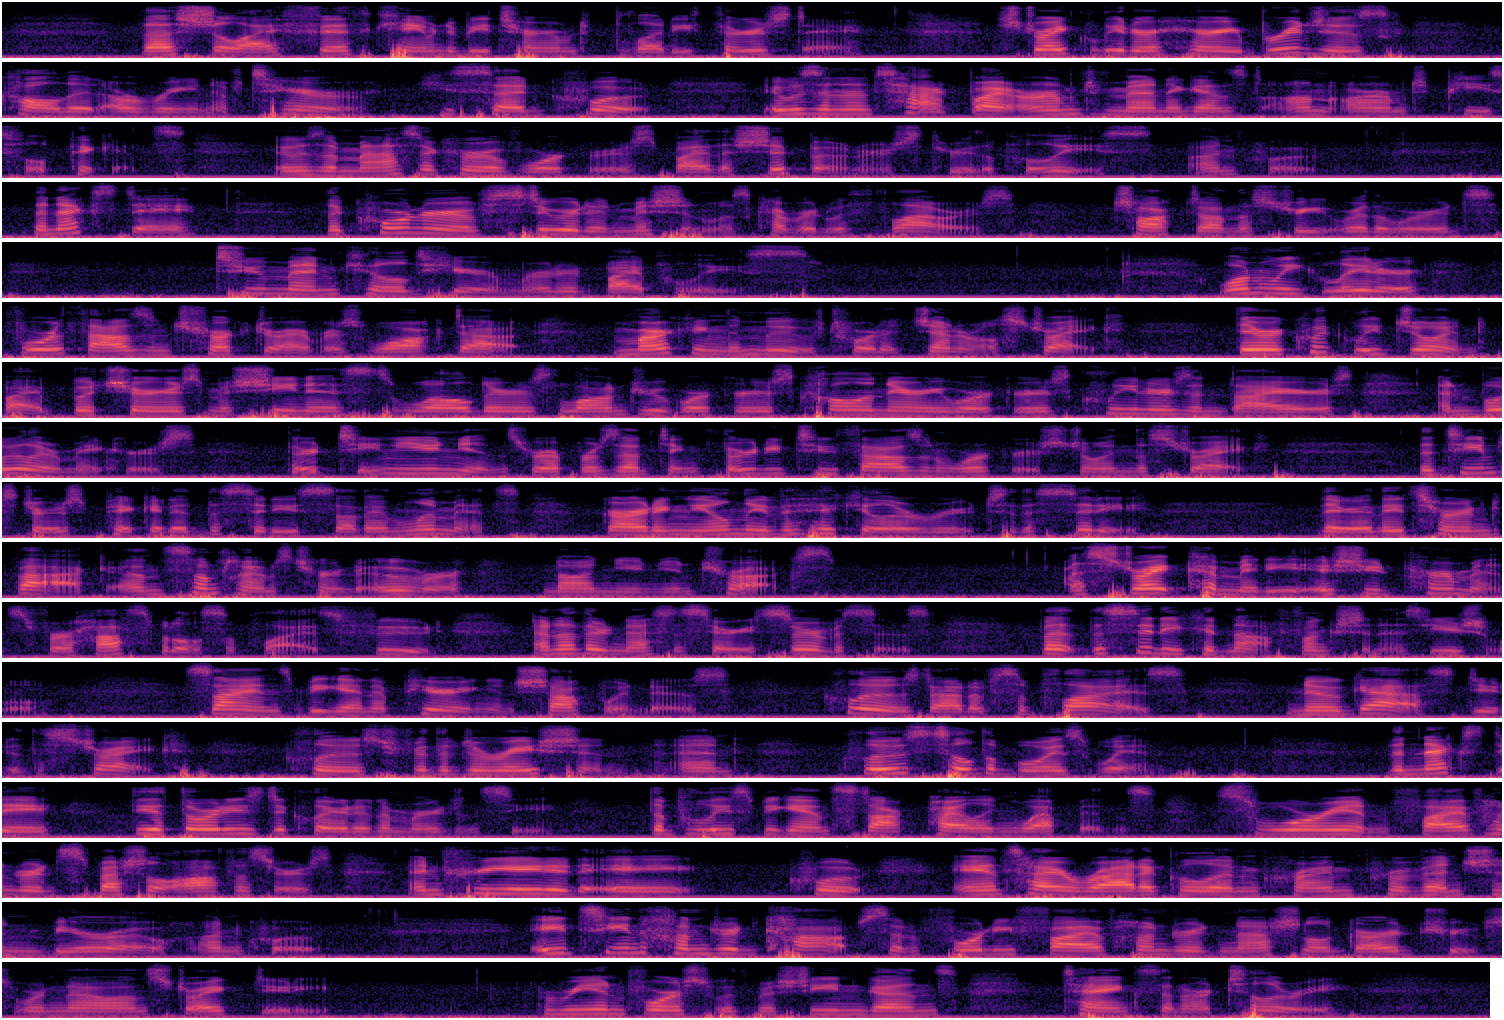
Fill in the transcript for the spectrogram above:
Thus July 5th came to be termed Bloody Thursday. Strike leader Harry Bridges called it a reign of terror. He said, quote, "It was an attack by armed men against unarmed peaceful pickets. It was a massacre of workers by the ship owners through the police." Unquote. The next day, the corner of Stewart and Mission was covered with flowers. Chalked on the street were the words, Two men killed here, murdered by police. One week later, 4,000 truck drivers walked out, marking the move toward a general strike. They were quickly joined by butchers, machinists, welders, laundry workers, culinary workers, cleaners and dyers, and boiler makers. Thirteen unions representing 32,000 workers joined the strike. The Teamsters picketed the city's southern limits, guarding the only vehicular route to the city. There they turned back, and sometimes turned over, non union trucks. A strike committee issued permits for hospital supplies, food, and other necessary services, but the city could not function as usual. Signs began appearing in shop windows closed out of supplies, no gas due to the strike, closed for the duration, and closed till the boys win. The next day, the authorities declared an emergency. The police began stockpiling weapons, swore in 500 special officers, and created a, quote, anti-radical and crime prevention bureau, unquote. 1,800 cops and 4,500 National Guard troops were now on strike duty, reinforced with machine guns, tanks, and artillery.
